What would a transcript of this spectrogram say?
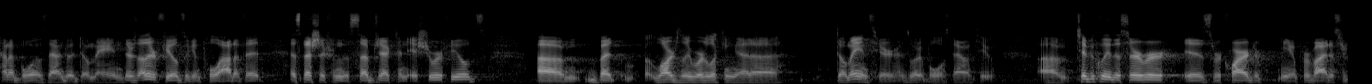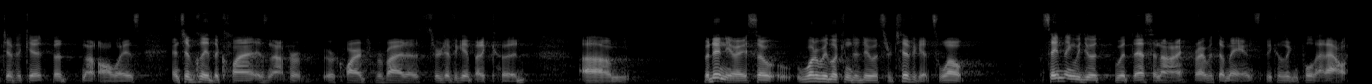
kind of boils down to a domain. There's other fields we can pull out of it, especially from the subject and issuer fields. Um, but largely we're looking at uh, domains here is what it boils down to. Um, typically the server is required to you know, provide a certificate, but not always. And typically the client is not required to provide a certificate, but it could. Um, but anyway, so what are we looking to do with certificates? Well, same thing we do with, with SNI, right, with domains, because we can pull that out,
